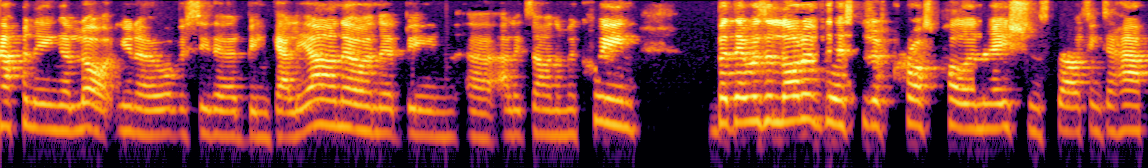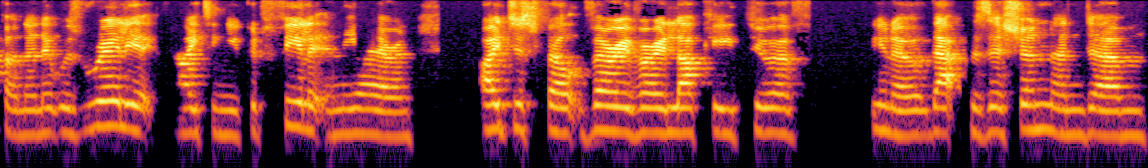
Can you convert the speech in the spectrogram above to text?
happening a lot you know obviously there had been galliano and there'd been uh, alexander mcqueen but there was a lot of this sort of cross pollination starting to happen and it was really exciting you could feel it in the air and i just felt very very lucky to have you know that position and um,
